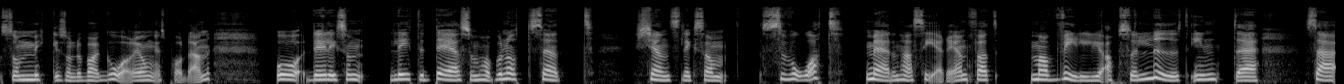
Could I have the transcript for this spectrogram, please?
så mycket som det bara går i Ångestpodden. Och det är liksom lite det som har på något sätt känns liksom svårt med den här serien för att man vill ju absolut inte så här,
